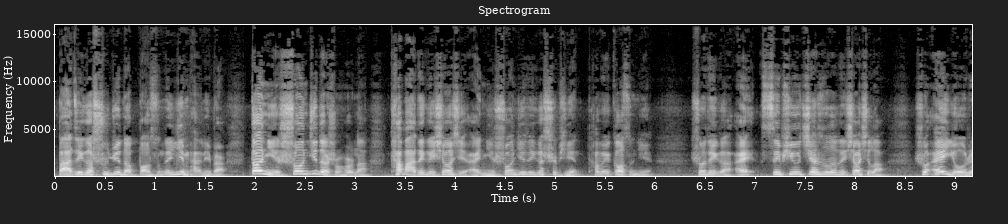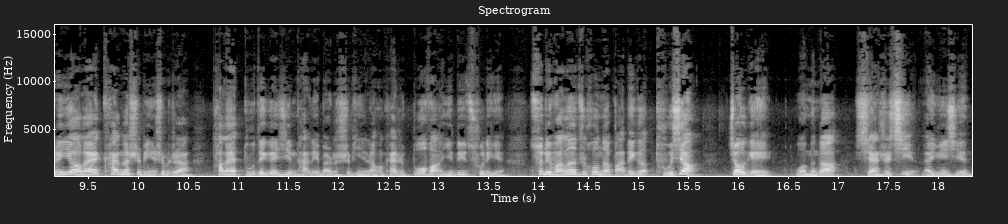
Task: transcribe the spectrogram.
把这个数据呢保存在硬盘里边当你双击的时候呢，它把这个消息，哎，你双击这个视频，它会告诉你说这个，哎，CPU 接收到这消息了，说，哎，有人要来看个视频，是不是？他来读这个硬盘里边的视频，然后开始播放，一堆处理，处理完了之后呢，把这个图像交给。我们的显示器来运行，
